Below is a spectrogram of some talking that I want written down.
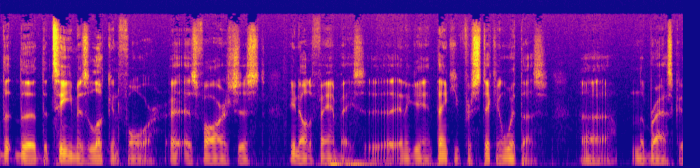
the the the team is looking for as far as just you know the fan base. Uh, And again, thank you for sticking with us, uh, Nebraska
